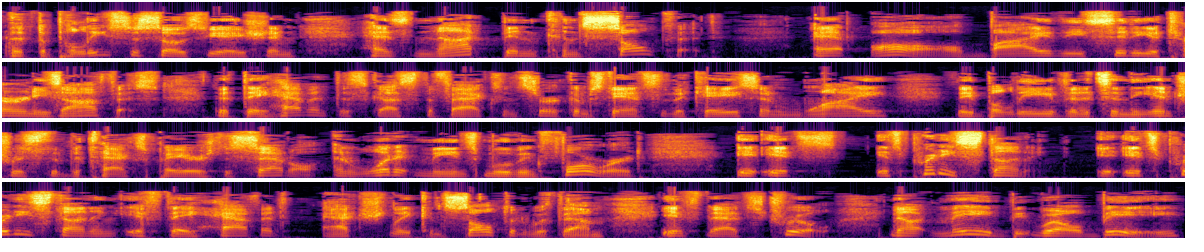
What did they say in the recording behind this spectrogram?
that the police association has not been consulted at all by the city attorney's office, that they haven't discussed the facts and circumstances of the case and why they believe that it's in the interest of the taxpayers to settle and what it means moving forward, it's, it's pretty stunning it's pretty stunning if they haven't actually consulted with them, if that's true. Now, it may be, well be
